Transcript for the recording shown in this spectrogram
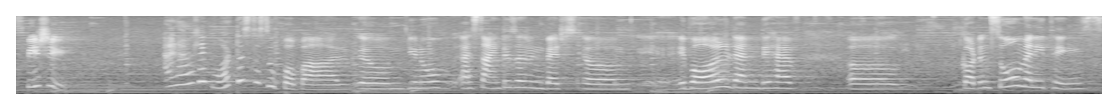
species? And I was like, what is the superpower? Um, you know, as scientists are invest, um, evolved and they have uh, gotten so many things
